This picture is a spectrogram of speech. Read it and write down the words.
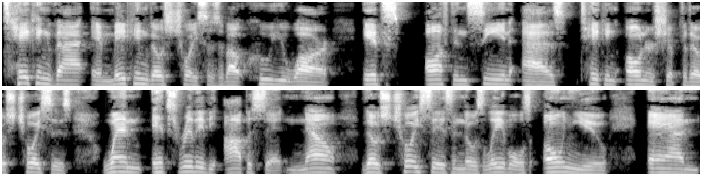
taking that and making those choices about who you are, it's often seen as taking ownership for those choices when it's really the opposite. Now those choices and those labels own you and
